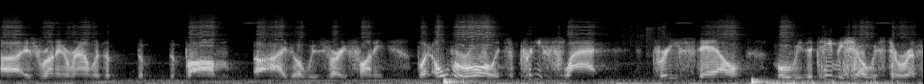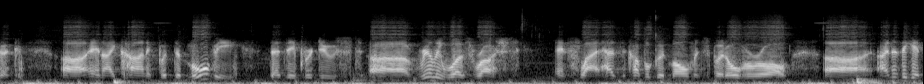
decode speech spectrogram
uh, is running around with the, the, the bomb. Uh, I thought was very funny. But overall, it's a pretty flat, pretty stale movie. The TV show was terrific uh, and iconic, but the movie that they produced uh, really was rushed and flat. Has a couple good moments, but overall, uh, I didn't think it.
